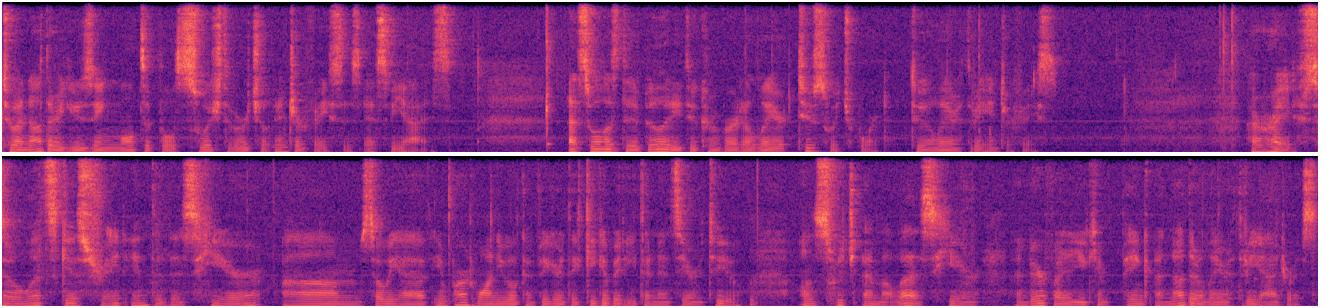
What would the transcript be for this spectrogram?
to another using multiple switched virtual interfaces, SVIs as well as the ability to convert a layer 2 switch port to a layer 3 interface. Alright, so let's get straight into this here. Um, so we have, in part 1, you will configure the gigabit ethernet 02 on switch MLS here and verify that you can ping another layer 3 address.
